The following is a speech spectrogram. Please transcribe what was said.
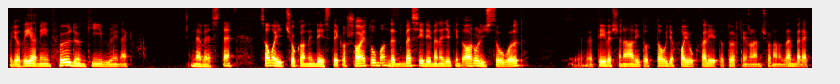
hogy az élményt földön kívülinek nevezte. Szavait sokan idézték a sajtóban, de beszédében egyébként arról is szó volt, tévesen állította, hogy a fajok felét a történelem során az emberek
